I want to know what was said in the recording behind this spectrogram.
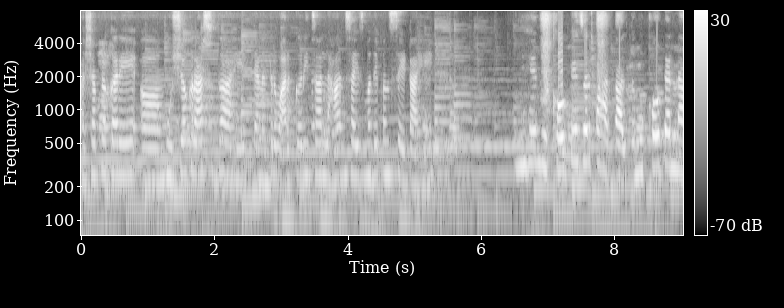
अशा प्रकारे मूषक रास सुद्धा आहेत. त्यानंतर वारकरीचा लहान साईजमध्ये पण सेट आहे. तुम्ही हे मुखवटे जर पाहताल तर मुखवट्यांना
